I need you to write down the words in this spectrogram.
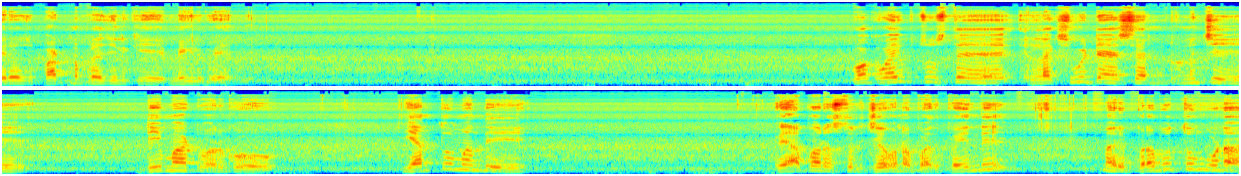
ఈరోజు పట్టణ ప్రజలకి మిగిలిపోయింది. ఒకవైపు చూస్తే లక్ష్మీ ట్యాక్స్ సెంటర్ నుంచి డీమార్ట్ వరకు ఎంతోమంది వ్యాపారస్తుల జీవనోపాధి పోయింది. మరి ప్రభుత్వం కూడా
